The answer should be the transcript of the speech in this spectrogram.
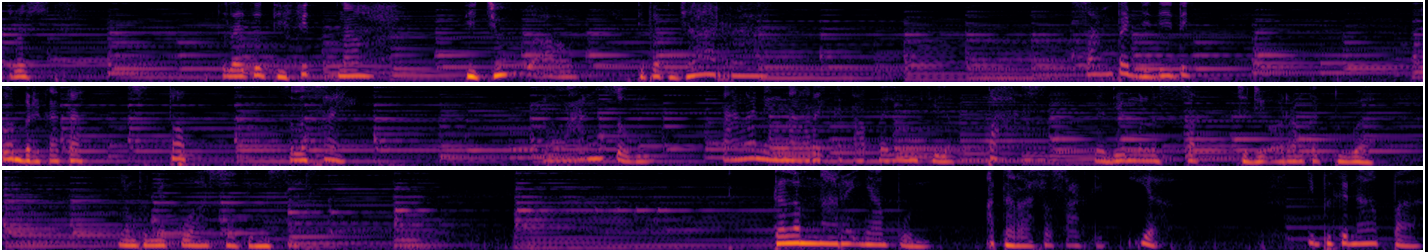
terus setelah itu difitnah dijual di penjara sampai di titik Tuhan berkata stop selesai langsung tangan yang narik ke tapel ini dilepas dan dia melesat jadi orang kedua yang punya kuasa di Mesir. Dalam nariknya pun ada rasa sakit. Iya. Tapi kenapa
